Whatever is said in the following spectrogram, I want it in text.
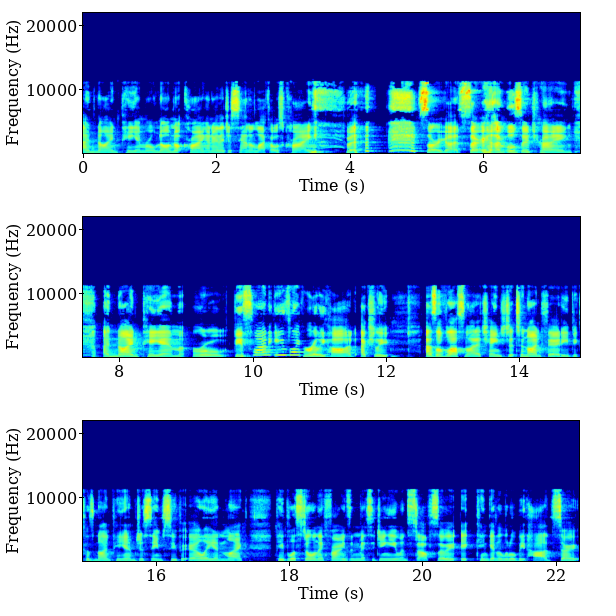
a 9 p.m. rule. No, I'm not crying. I know that just sounded like I was crying, but Sorry, guys. So I'm also trying a 9 p.m. rule. This one is like really hard. Actually, as of last night, I changed it to 9:30 because 9 p.m. just seems super early and like people are still on their phones and messaging you and stuff. So it, it can get a little bit hard. So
